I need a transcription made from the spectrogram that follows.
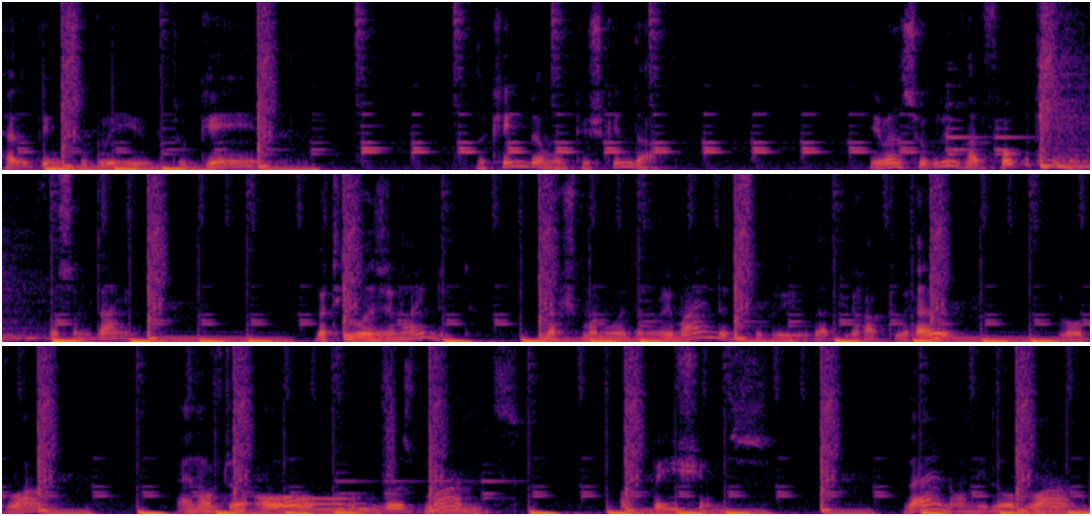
helping Sugriv to gain the kingdom of Kishkinda, even Sugriv had forgotten him for some time. But he was reminded. Lakshman went and reminded Sugriv that you have to help Lord Ram. And after all those months of patience, then only Lord Ram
